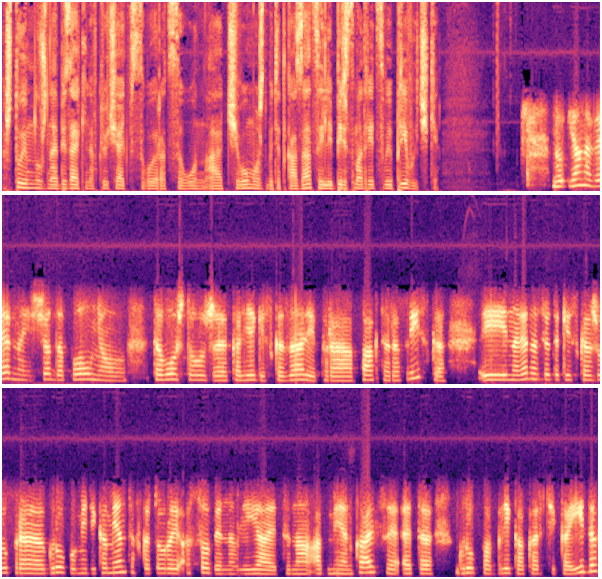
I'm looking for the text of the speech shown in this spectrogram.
Что им нужно обязательно включать в свой рацион, а от чего, может быть, отказаться или пересмотреть свои привычки? Ну, я, наверное, еще дополню того, что уже коллеги сказали про факторов риска. И, наверное, все-таки скажу про группу медикаментов, которые особенно влияют на обмен кальция. Это группа гликокортикоидов.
